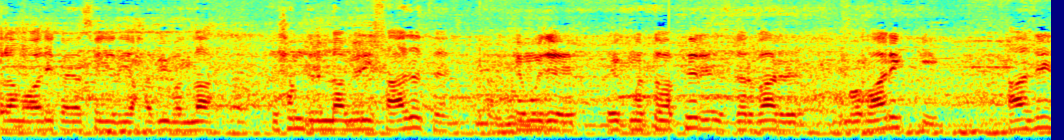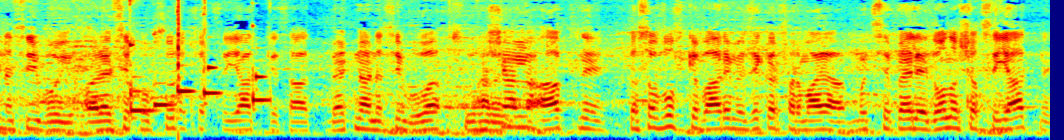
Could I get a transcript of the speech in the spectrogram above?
السلام علیکم یا سید یا حبیب اللہ۔ الحمدللہ میری سعادت ہے کہ مجھے ایک مرتبہ پھر اس دربار مبارک کی حاضری نصیب ہوئی اور ایسے خوبصورت شخصیات کے ساتھ بیٹھنا نصیب ہوا۔ آپ نے تصوف کے بارے میں ذکر فرمایا مجھ سے پہلے دونوں شخصیات نے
